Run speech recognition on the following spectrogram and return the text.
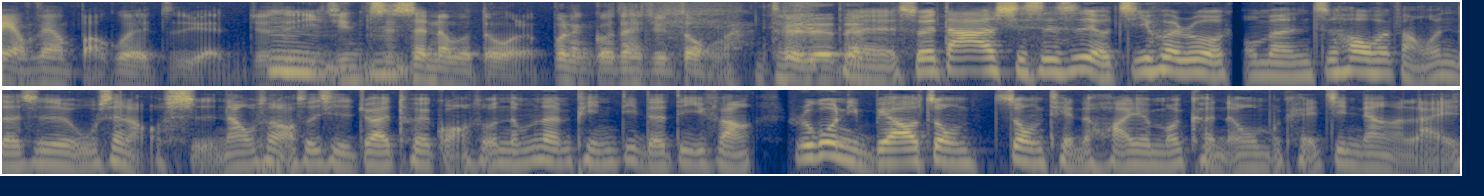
非常非常宝贵的资源，就是已经只剩那么多了，不能够再去动了。对对对，所以大家其实是有机会。如果我们之后会访问的是吴胜老师，那吴胜老师其实就在推广说，能不能平地的地方，如果你不要种种田的话，有没有可能我们可以尽量的来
